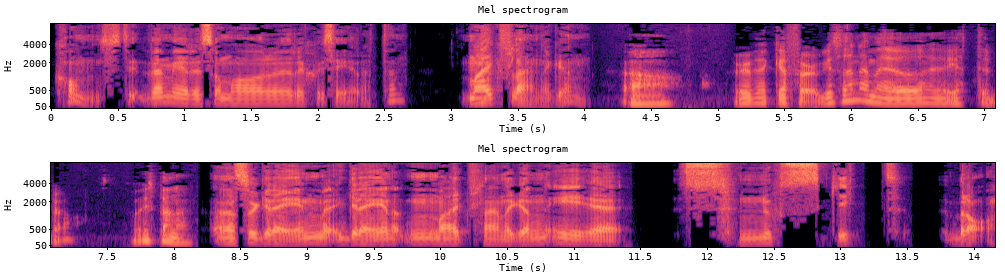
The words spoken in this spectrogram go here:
konstigt. Vem är det som har regisserat den? Mike Flanagan. Ja. Rebecca Ferguson är med och är jättebra. Det var ju spännande. Alltså grejen, grejen att Mike Flanagan är snuskigt bra.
